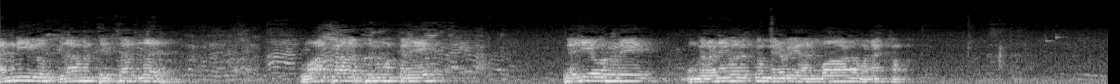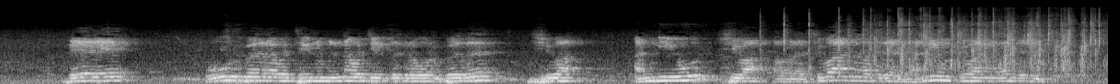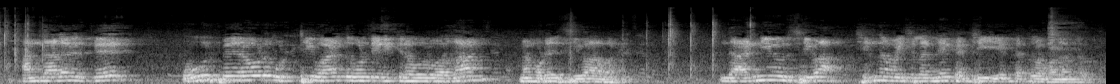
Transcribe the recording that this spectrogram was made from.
அன்னியூர் கிராமத்தை சார்ந்த வாக்காளர் பெருமக்களே பெரியவர்களே உங்கள் அனைவருக்கும் என்னுடைய அன்பான வணக்கம். பேரே ஊர் பேரை வச்சு என்ன வச்சுட்டு இருக்கிற ஒரு பேரு சிவா. அன்னியூர் சிவா. அவரை சிவான்னு தெரியாது. அன்னியூர் சிவான்னு தான் தெரியும். அந்த அளவிற்கு ஊர் பேரோடு ஒட்டி வாழ்ந்து கொண்டிருக்கிற ஒருவர் தான் நம்முடைய சிவா அவர்கள். இந்த அன்னியூர் சிவா சின்ன வயசுலேருந்தே கட்சி இயக்கத்தில் வளர்ந்தவர்.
